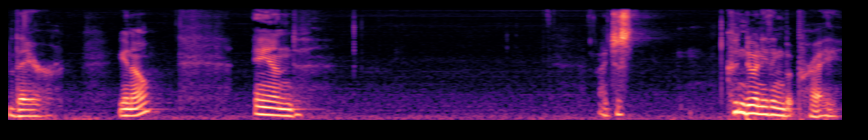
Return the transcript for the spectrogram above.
there, you know? And I just couldn't do anything but pray.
